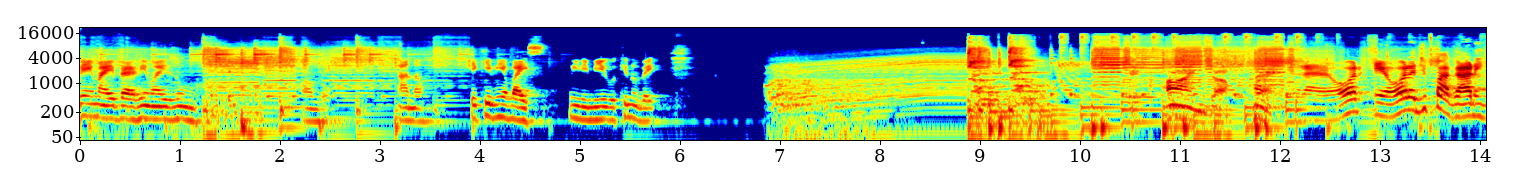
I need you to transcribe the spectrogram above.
vem mais, vai vir mais um. Vamos ver. Ah não. Achei que vinha mais um inimigo aqui, não veio. É hora, é hora de pagar, hein?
